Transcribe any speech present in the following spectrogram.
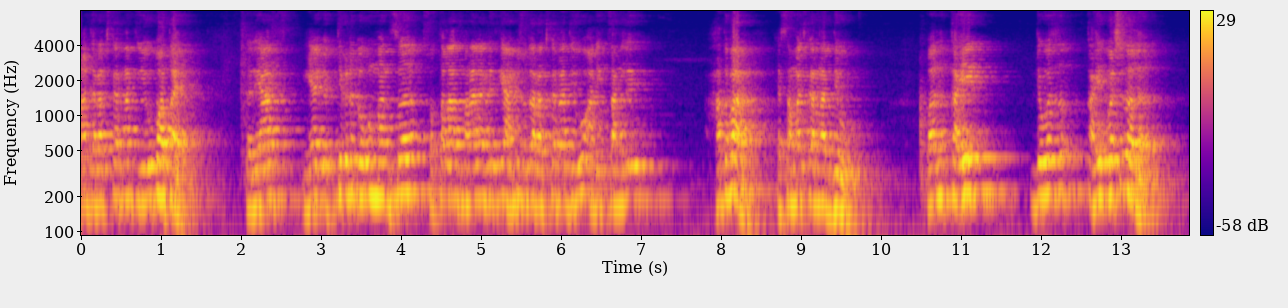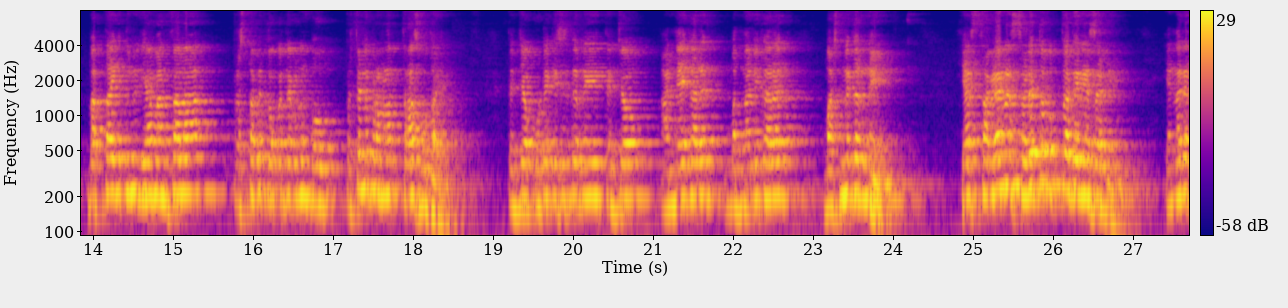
आज राजकारणात येऊ पाहत आहेत तर आज या व्यक्तीकडे बघून माणसं स्वतःला आज म्हणायला लागलीत की आम्ही सुद्धा राजकारणात येऊ आणि चांगले हातभार या समाजकारणात देऊ. पण काही दिवस काही वर्ष झालं बघताय की तुम्ही ह्या माणसाला प्रस्थापित लोकांच्याकडून बहु प्रचंड प्रमाणात त्रास होत आहे. त्यांच्यावर खोट्या केसेस करणे त्यांच्यावर अन्यायकारक बदनामीकारक भाषणं करणे या सगळ्यांना सडेतर उत्तर देण्यासाठी येणाऱ्या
